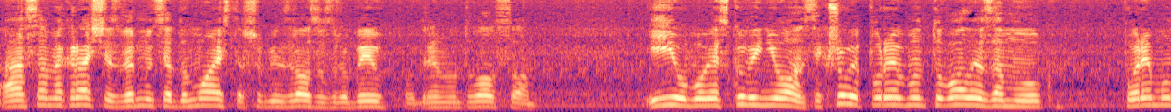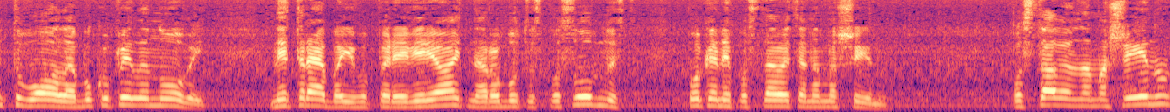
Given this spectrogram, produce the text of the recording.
А саме краще звернутися до майстра, щоб він зразу зробив, відремонтував сам. І обов'язковий нюанс. Якщо ви поремонтували замок, поремонтували або купили новий, не треба його перевіряти на роботоспособність, поки не поставите на машину. Поставив на машину,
